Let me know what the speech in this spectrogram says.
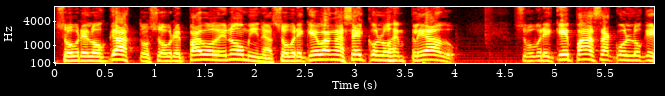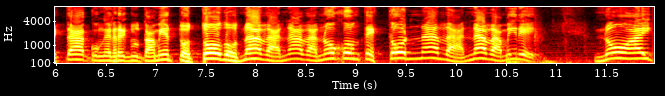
sobre los gastos, sobre el pago de nómina, sobre qué van a hacer con los empleados, sobre qué pasa con lo que está con el reclutamiento, todo, nada, nada, no contestó nada, nada. Mire, no hay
